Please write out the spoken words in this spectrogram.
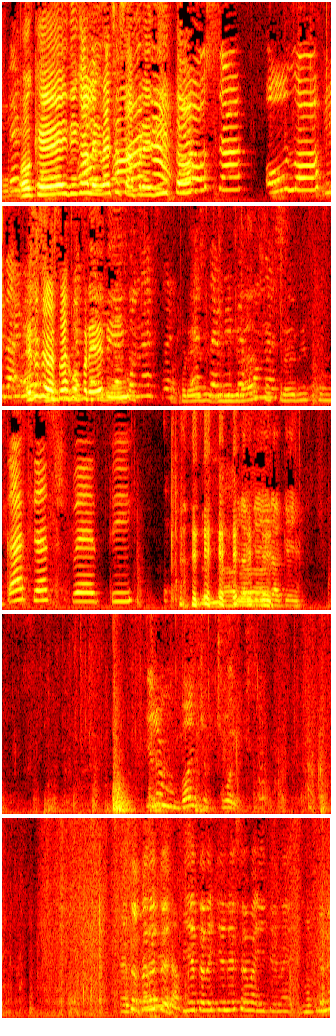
Ok, dígale gracias a Fredito. Ese se las trajo Freddy. este. Este dice con Gracias, este. Fredito. Gracias, Freddy. Mira aquella, mira aquella. Tiene un bunch of toys. Esa, espérate, fíjate de quién es Eva ahí tiene, ¿no tiene?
